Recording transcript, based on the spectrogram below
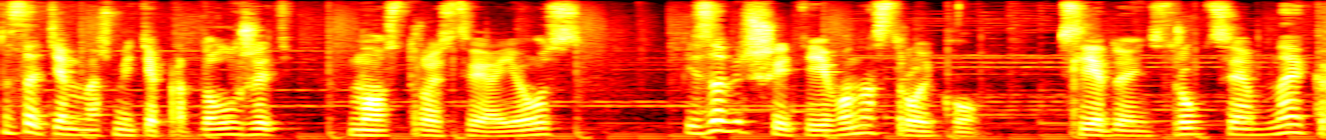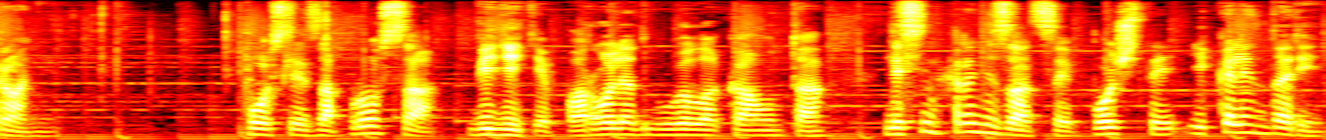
Затем нажмите «Продолжить» на устройстве iOS и завершите его настройку, следуя инструкциям на экране. После запроса введите пароль от Google аккаунта для синхронизации почты и календарей.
